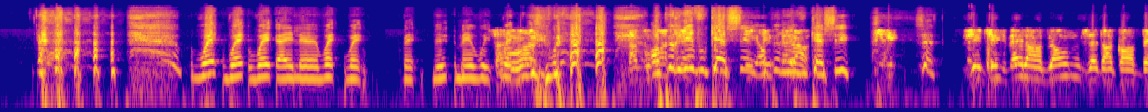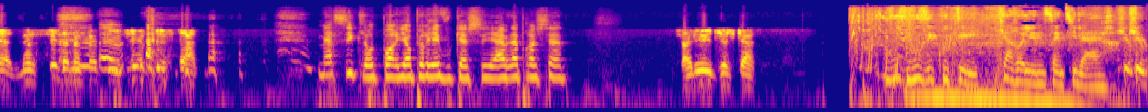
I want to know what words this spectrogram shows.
oui, oui, oui, oui, oui. Mais, mais, oui, oui, oui. On peut rien vous cacher. On peut rien vous cacher. J'ai été belle en blonde, vous êtes encore belle. Merci, ça me fait plaisir, Merci, Claude Poirier. On peut rien vous cacher. À la prochaine. Salut, Jessica. Vous, vous écoutez Caroline Saint-Hilaire.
